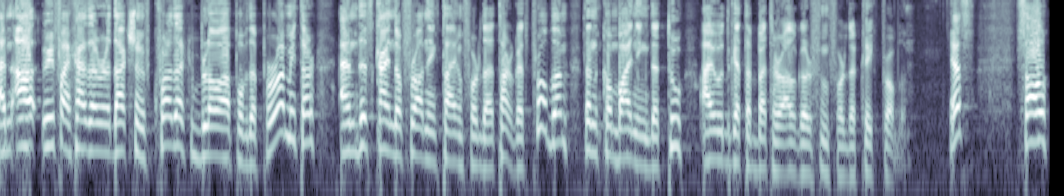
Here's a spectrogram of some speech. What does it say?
uh, if I had a reduction with quadratic blowup of the parameter and this kind of running time for the target problem, then combining the two, I would get a better algorithm for the clique problem. Yes? So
